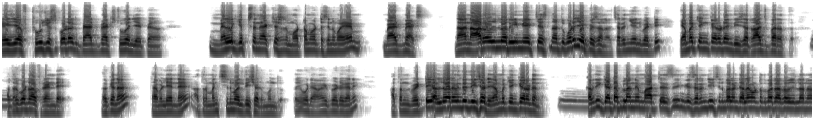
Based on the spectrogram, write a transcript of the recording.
KGF two చూసుకోవడం మ్యాడ్ మ్యాక్స్ టూ అని చెప్పాను. మెల్ గిప్సన్ యాక్ట్ చేసిన మొట్టమొదటి సినిమాయే మ్యాడ్ మ్యాక్స్ దాన్ని ఆ రోజుల్లో రీమేక్ చేసినట్టు కూడా చెప్పేశాను. చిరంజీవిని బట్టి యమకింకరుడు అని తీశారు రాజ్ భరత్. అతను కూడా నా ఫ్రెండే ఓకేనా? తమిళియన్నే అతను మంచి సినిమాలు తీశాడు ముందు. ఒకటి ఏమైపోయాడు కానీ అతను పెట్టి అల్లు అరవింద్ తీశాడు యమకింకరుడు అని. కాబట్టి ఈ గెటప్లన్నీ మార్చేసి ఇంకా చిరంజీవి సినిమాలు అంటే ఎలా ఉంటుంది మరి ఆ రోజుల్లోనూ?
